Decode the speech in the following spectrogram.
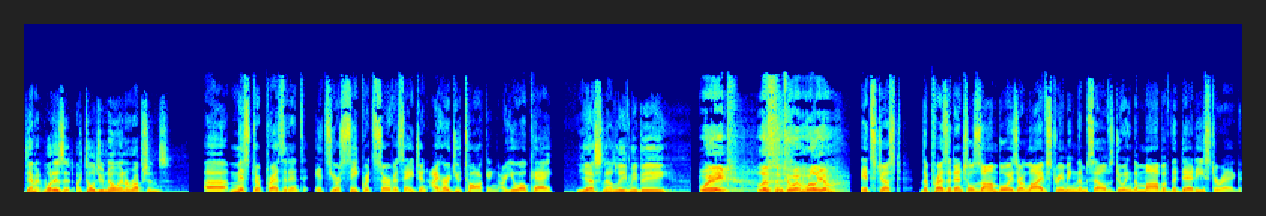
Damn it, what is it? I told you no interruptions. Uh, Mr. President, it's your Secret Service agent. I heard you talking. Are you okay? Yes, now leave me be. Wait, listen to him, William. It's just the presidential zomboys are live streaming themselves doing the Mob of the Dead Easter egg.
